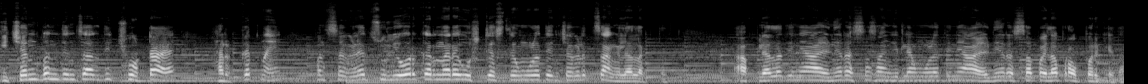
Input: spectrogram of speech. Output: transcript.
किचन पण त्यांचं अगदी छोटा आहे हरकत नाही पण सगळ्या चुलीवर करणाऱ्या गोष्टी असल्यामुळं त्यांच्याकडे चांगल्या लागतात. आपल्याला तिने आळणी रस्सा सांगितल्यामुळं तिने आळणी रस्सा पहिला प्रॉपर केला.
